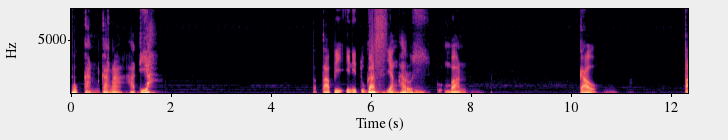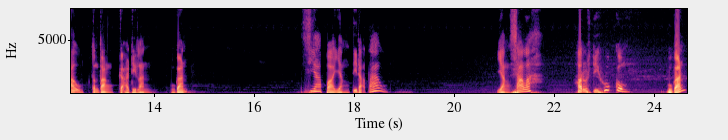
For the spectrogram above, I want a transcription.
Bukan karena hadiah tetapi ini tugas yang harus kuemban. Kau tahu tentang keadilan, bukan? Siapa yang tidak tahu? Yang salah harus dihukum, bukan?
